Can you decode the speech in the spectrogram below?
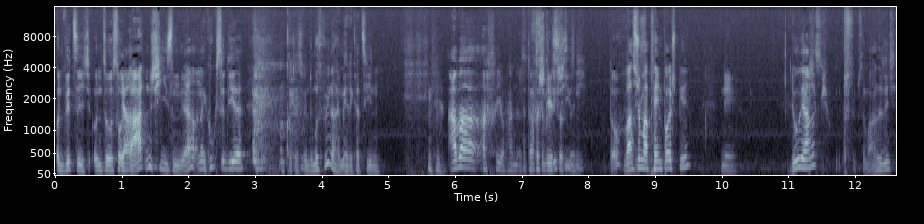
und witzig und so Soldaten schießen, ja, und dann guckst du dir, oh Gottes Willen, du musst wirklich nach Amerika ziehen. Aber, ach Johannes, du darfst verstehst du das wirklich nicht. Doch. warst du schon mal Paintball spielen? Nee. Du, Johannes? Pff, bist du wahnsinnig?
